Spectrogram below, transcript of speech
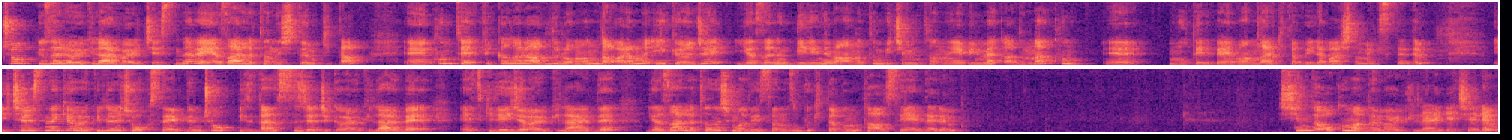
Çok güzel öyküler var içerisinde ve yazarla tanıştığım kitap. E, Kum Tefrikaları adlı romanı da var ama ilk önce yazarın dilini ve anlatım biçimini tanıyabilmek adına Kum e, Muhtelif Ehvanlar kitabıyla başlamak istedim. İçerisindeki öyküleri çok sevdim. Çok bizden sıcacık öyküler ve etkileyici öykülerdi. Yazarla tanışmadıysanız bu kitabını tavsiye ederim. Şimdi okumadığım öykülere geçelim.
